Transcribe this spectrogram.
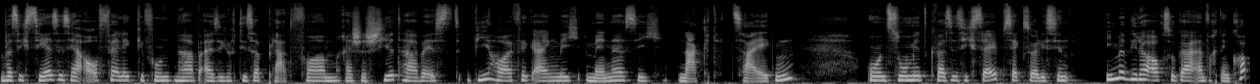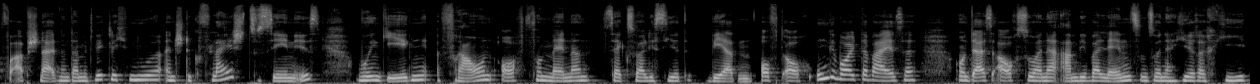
was ich sehr, sehr, sehr auffällig gefunden habe, als ich auf dieser Plattform recherchiert habe, ist, wie häufig eigentlich Männer sich nackt zeigen und somit quasi sich selbst sexualisieren, immer wieder auch sogar einfach den Kopf abschneiden und damit wirklich nur ein Stück Fleisch zu sehen ist, wohingegen Frauen oft von Männern sexualisiert werden. Oft auch ungewollterweise und da ist auch so eine Ambivalenz und so eine Hierarchie,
